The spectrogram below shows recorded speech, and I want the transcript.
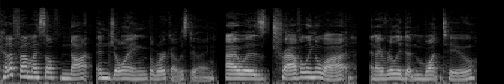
kind of found myself not enjoying the work I was doing. I was traveling a lot and I really didn't want to.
